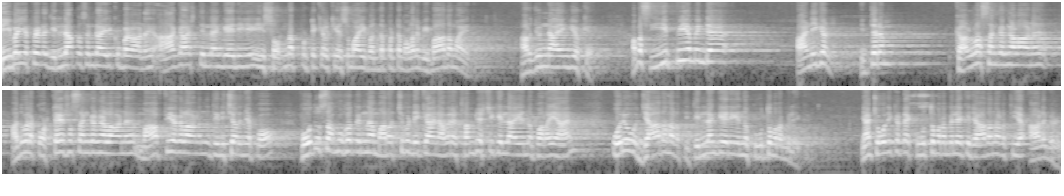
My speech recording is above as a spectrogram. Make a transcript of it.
ഡിവൈഎഫ്ഐയുടെ ജില്ലാ പ്രസിഡന്റ് ആയിരിക്കുമ്പോഴാണ് ആകാശ് തില്ലങ്കേരി ഈ സ്വർണ പൊട്ടിക്കൽ കേസുമായി ബന്ധപ്പെട്ട് വളരെ വിവാദമായത്. അർജുൻ നായങ്കിയൊക്കെ. അപ്പൊ സി പി എമ്മിന്റെ അണികൾ ഇത്തരം കള്ളസംഘങ്ങളാണ് അതുപോലെ കൊട്ടേഷ സംഘങ്ങളാണ് മാഫിയകളാണെന്ന് തിരിച്ചറിഞ്ഞപ്പോൾ പൊതുസമൂഹത്തിൽ നിന്ന് മറച്ചു പിടിക്കാൻ അവരെ സംരക്ഷിക്കില്ല എന്ന് പറയാൻ ഒരു ജാഥ നടത്തി തില്ലങ്കേരി എന്ന് കൂത്തുപറമ്പിലേക്ക്. ഞാൻ ചോദിക്കട്ടെ കൂത്തുപറമ്പിലേക്ക് ജാഥ നടത്തിയ ആളുകൾ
